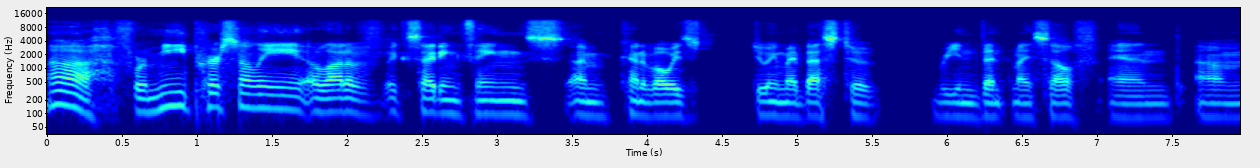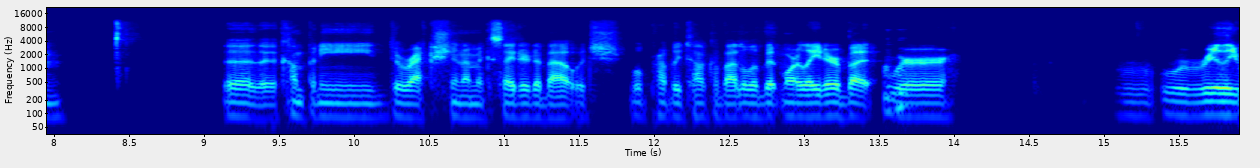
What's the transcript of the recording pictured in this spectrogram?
Uh, for me personally, a lot of exciting things. I'm kind of always doing my best to reinvent myself and um, the the company direction I'm excited about, which we'll probably talk about a little bit more later. But uh-huh. we're we're really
